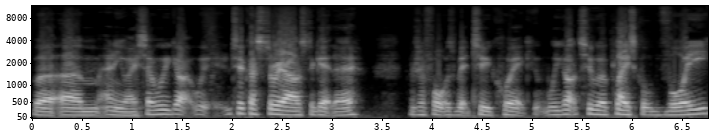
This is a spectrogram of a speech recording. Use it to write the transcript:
But um, anyway, so we got we, it took us three hours to get there which I thought was a bit too quick. We got to a place called Voi,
